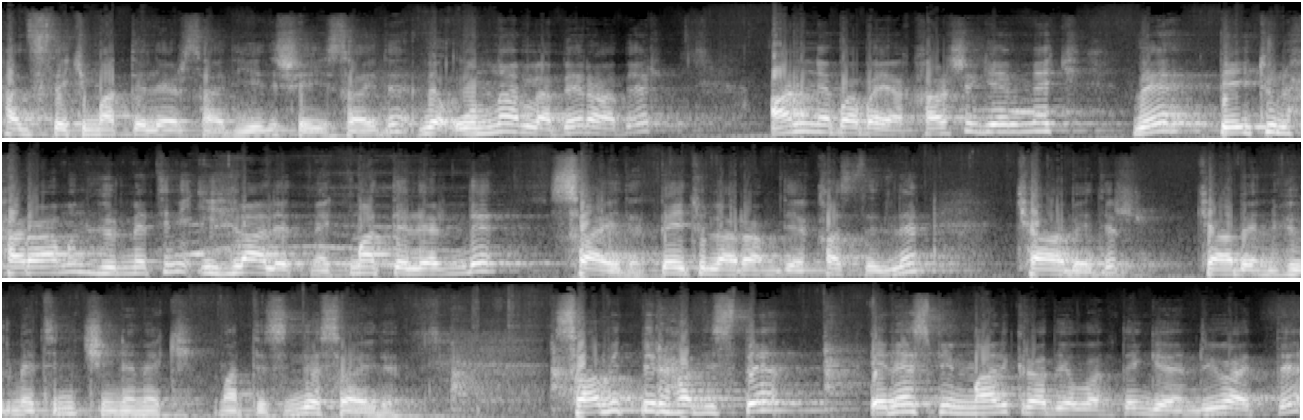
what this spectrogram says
hadisteki maddeler saydı, yedi şeyi saydı ve onlarla beraber anne babaya karşı gelmek ve Beytül Haram'ın hürmetini ihlal etmek maddelerinde saydı. Beytül Haram diye kastedilen Kabe'dir. Kabe'nin hürmetini çiğnemek maddesinde saydı. Sabit bir hadiste Enes bin Malik radıyallahu anh'den gelen rivayette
